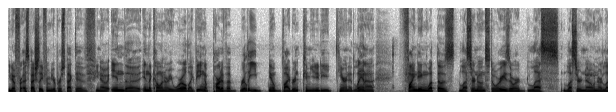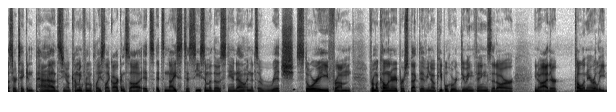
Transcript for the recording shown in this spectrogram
you know, for, especially from your perspective, you know, in the in the culinary world, like being a part of a really you know vibrant community here in Atlanta, finding what those lesser known stories or less lesser known or lesser taken paths, you know, coming from a place like Arkansas, it's it's nice to see some of those stand out, and it's a rich story from from a culinary perspective. You know, people who are doing things that are, you know, either culinarily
